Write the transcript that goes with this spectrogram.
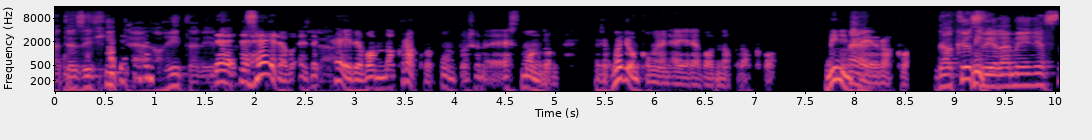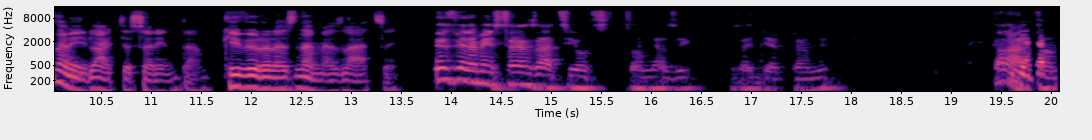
Tehát ez egy hát hitel, a hitelét. De, de helyre, ezek helyre vannak rakva, pontosan ezt mondom. Ezek nagyon komolyan helyre vannak rakva. Mi nincs helyre rakva? De a közvélemény Mi? ezt nem így látja szerintem. Kívülről ez nem ez látszik. Közvélemény szenzációt szomjazik, ez egyértelmű. Találtam. Igen, tehát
